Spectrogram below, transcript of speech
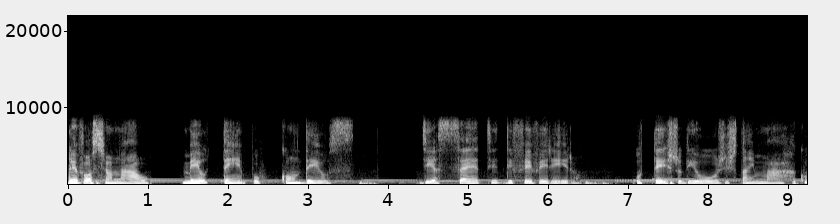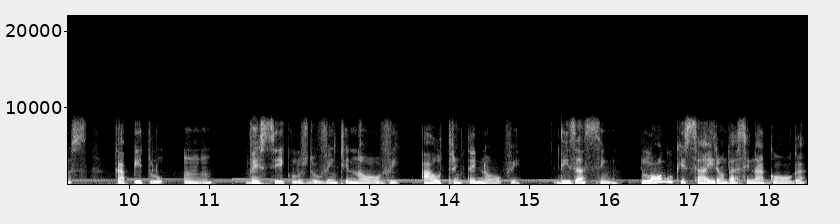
Devocional Meu Tempo com Deus, dia 7 de fevereiro. O texto de hoje está em Marcos, capítulo 1, versículos do 29 ao 39. Diz assim: Logo que saíram da sinagoga,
